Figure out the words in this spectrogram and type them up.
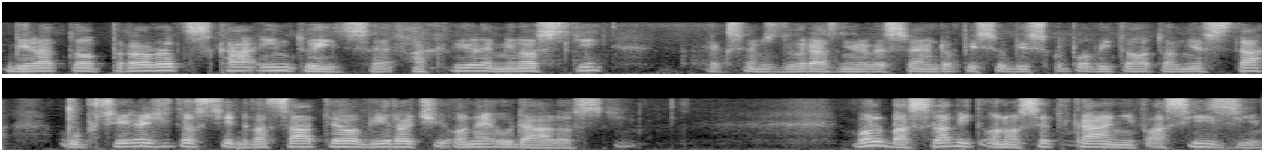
Byla to prorocká intuice a chvíle milosti, jak jsem zdůraznil ve svém dopisu biskupovi tohoto města, u příležitosti 20. výročí oné události. Volba slavit ono setkání v Asízi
